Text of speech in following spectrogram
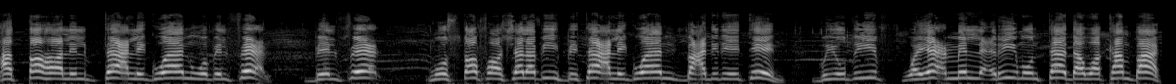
حطها للبتاع لجوان وبالفعل بالفعل مصطفى شلبي بتاع لجوان بعد دقيقتين بيضيف ويعمل ريمونتادا وكامباك.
